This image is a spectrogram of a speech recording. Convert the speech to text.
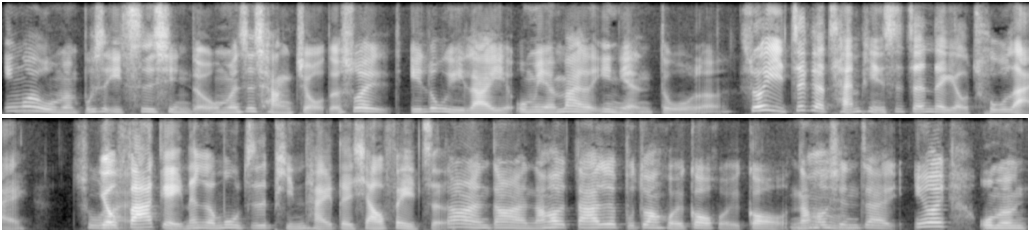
因为我们不是一次性的，我们是长久的，所以一路以来也我们也卖了一年多了，所以这个产品是真的有出来。有发给那个募资平台的消费者，当然当然，然后大家就不断回购回购，然后现在，嗯、因为我们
